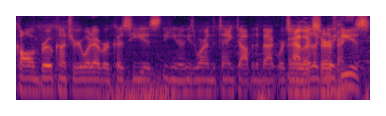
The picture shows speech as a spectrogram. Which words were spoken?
call him bro country or whatever because he is, you know, he's wearing the tank top and the backwards hat. But like, no, surfing. he's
